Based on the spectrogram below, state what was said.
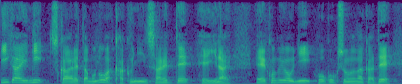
以外に使われたものは確認されていない、このように報告書の中で、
